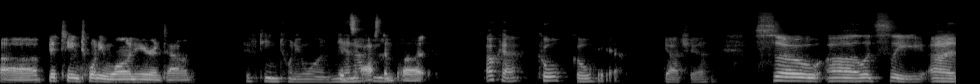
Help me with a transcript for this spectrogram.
uh, fifteen twenty one here in town. fifteen twenty one. It's Austin Putt. Okay, cool, cool. Yeah. Gotcha. So uh, let's see. Uh,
